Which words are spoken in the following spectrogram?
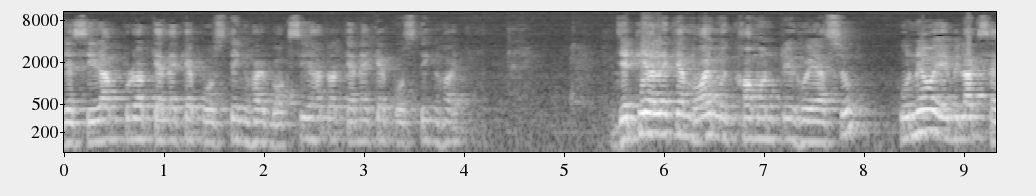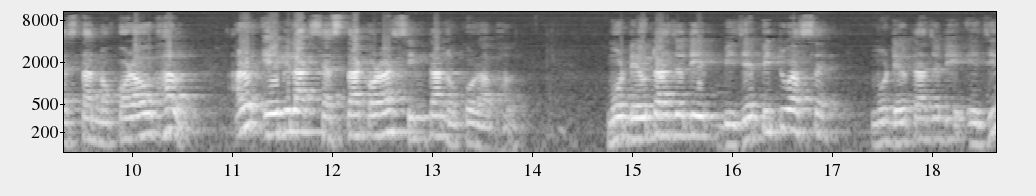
যে শ্ৰীৰামপুৰত কেনেকে পষ্টিং হয় বক্সিহাটত কেনেকে পষ্টিং হয়। যেতিয়ালৈকে মই মুখ্যমন্ত্ৰী হৈ আছো কোনেও এইবিলাক চেষ্টা নকৰাও ভাল আৰু এইবিলাক চেষ্টা কৰাৰ চিন্তা নকৰা ভাল। মোৰ দেউতা যদি বিজেপিটো আছে মোৰ দেউতা যদি এ জি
